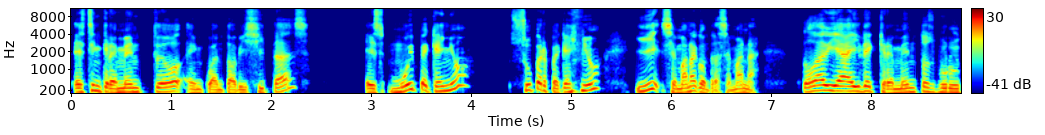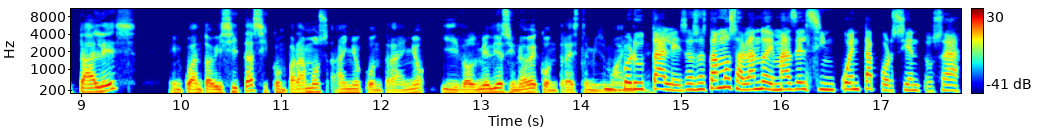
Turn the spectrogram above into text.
Este incremento en cuanto a visitas es muy pequeño, súper pequeño y semana contra semana. Todavía hay decrementos brutales en cuanto a visitas si comparamos año contra año y 2019 contra este mismo año. ¿eh? Brutales, o sea, estamos hablando de más del 50%, o sea,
